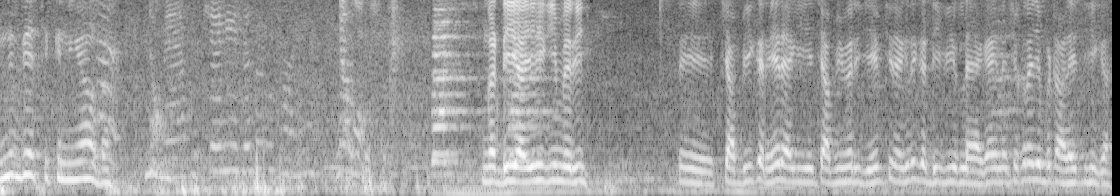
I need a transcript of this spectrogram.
ਨਹੀਂ ਵਿੱਚ ਕਿੰਨੀਆਂ ਉਹਦਾ? ਮੈਂ ਪੁੱਛਿਆ ਨਹੀਂ ਇਹਦਾ ਤੁਹਾਨੂੰ ਖਾਣੀ ਨਾ ਗੱਡੀ ਆਈ ਸੀਗੀ ਮੇਰੀ ਤੇ ਚਾਬੀ ਘਰੇ ਰਹਿ ਗਈ ਹੈ। ਚਾਬੀ ਮੇਰੀ ਜੇਬ 'ਚ ਰਹਿ ਗਈ ਤੇ ਗੱਡੀ ਵੀਰ ਲੈ ਗਿਆ। ਇਹਨੇ ਸ਼ੁਕਰ ਹੈ ਜੇ ਬਟਾਲੇ 'ਚ ਸੀਗਾ।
